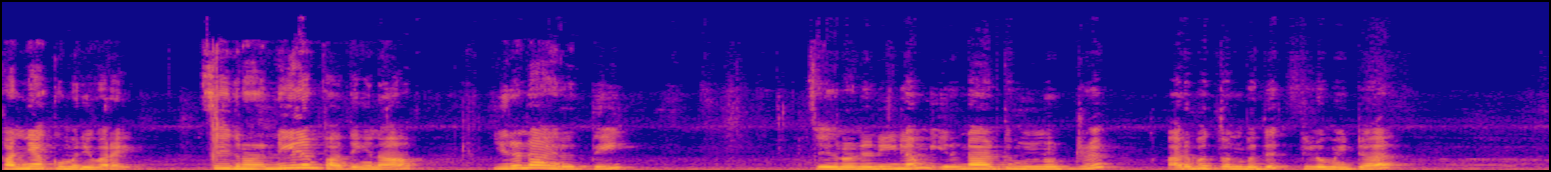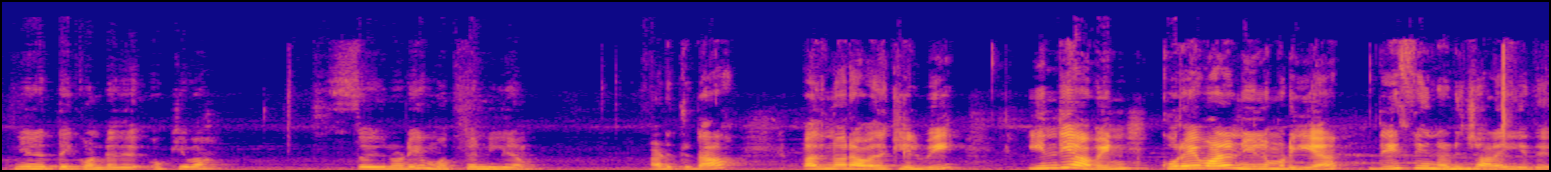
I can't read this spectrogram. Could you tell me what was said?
கன்னியாகுமரி வரை. ஸோ இதனோட நீளம் பார்த்தீங்கன்னா இரண்டாயிரத்தி ஸோ இதனோட நீளம் இரண்டாயிரத்தி முந்நூற்று அறுபத்தொன்பது கிலோமீட்டர் நீளத்தை கொண்டது. ஓகேவா ஸோ இதனுடைய மொத்த நீளம். அடுத்ததா பதினோராவது கேள்வி. இந்தியாவின் குறைவான நீளமுடைய தேசிய நெடுஞ்சாலை எது?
